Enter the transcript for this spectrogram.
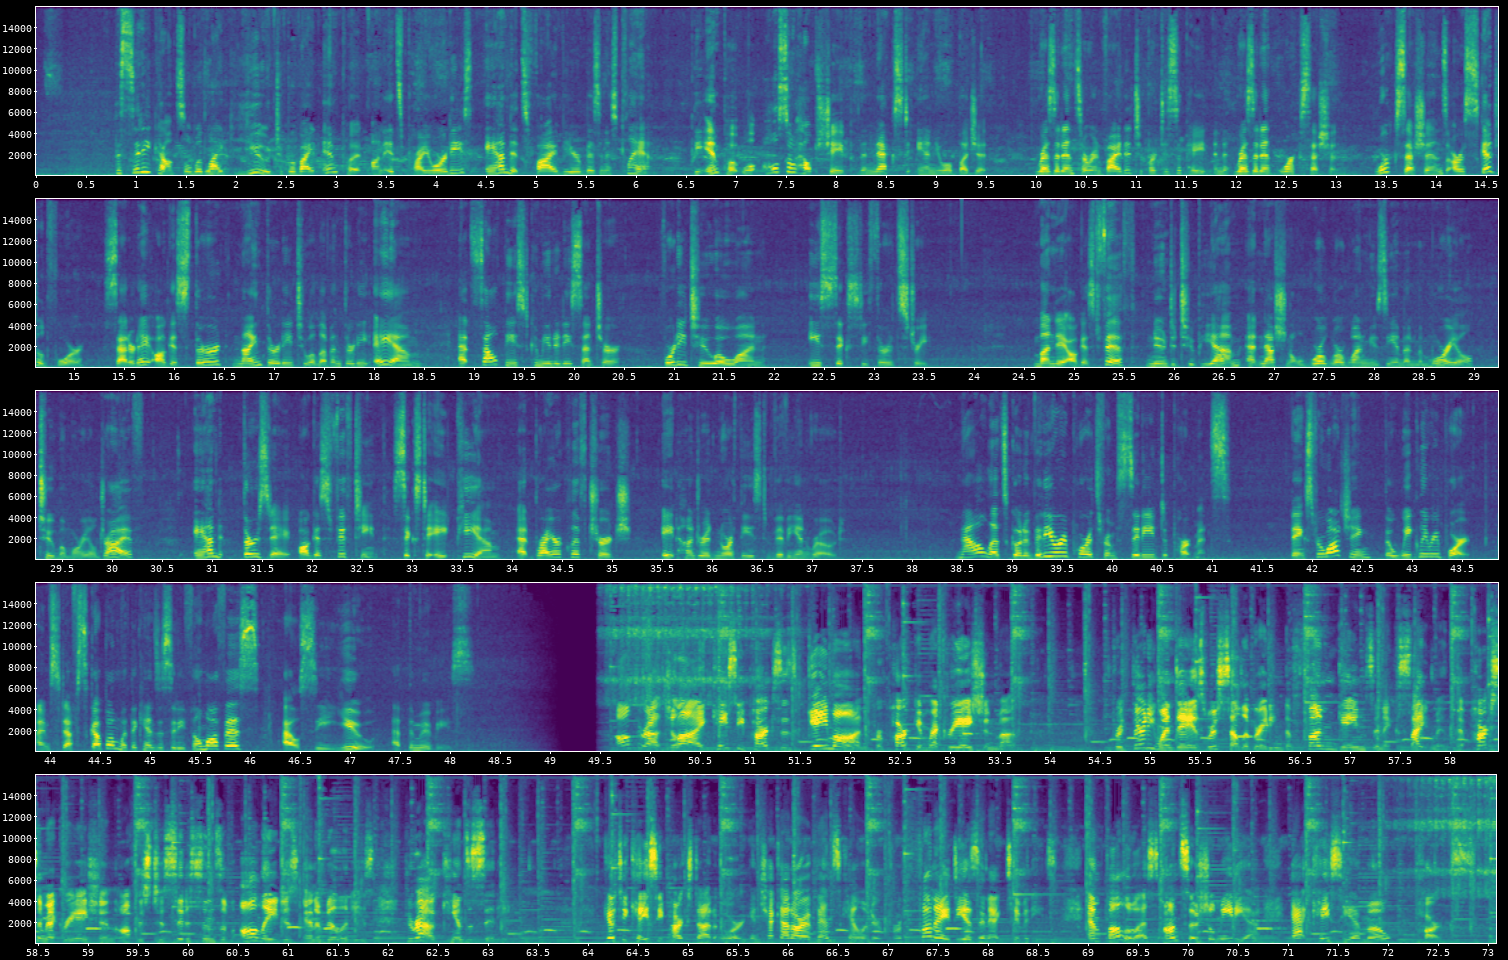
The City Council would like you to provide input on its priorities and its five-year business plan. The input will also help shape the next annual budget. Residents are invited to participate in a resident work session. Work sessions are scheduled for Saturday, August 3rd, 9.30 to 11.30 a.m. at Southeast Community Center, 4201 East 63rd Street. Monday, August 5th, noon to 2 p.m. at National World War I Museum and Memorial, 2 Memorial Drive, and Thursday, August 15th, 6 to 8 p.m. at Briarcliff Church, 800 Northeast Vivion Road. Now let's go to video reports from city departments. Thanks for watching the Weekly Report. I'm Steph Scupham with the Kansas City Film Office. I'll see you at the movies. All throughout July, KC Parks is game on for Park and Recreation Month. For 31 days, we're celebrating the fun, games, and excitement that Parks and Recreation offers to citizens of all ages and abilities throughout Kansas City. Go to kcparks.org and check out our events calendar for fun ideas and activities. And follow us on social media at KCMO Parks.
